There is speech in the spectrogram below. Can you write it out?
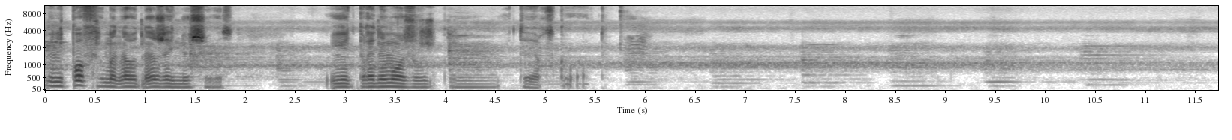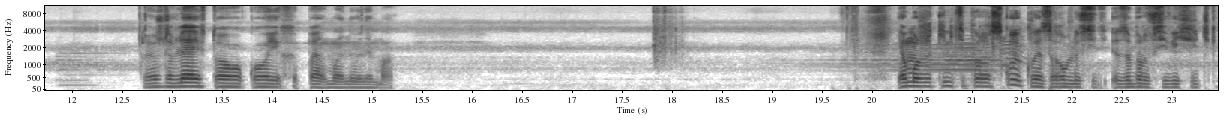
Мені пофіг, в мене одна жизнь лишилась. І тепер не можу м, йти розкувати. Я вживляюсь того, кого є хп, в мене нема. Я може в кінці порискую, коли зроблю всі, заберу всі віщички,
